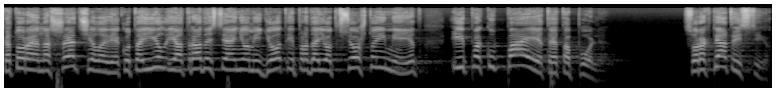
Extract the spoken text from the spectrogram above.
которое нашед человек, утаил и от радости о нем идет и продает все, что имеет – и покупает это поле. 45 стих.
